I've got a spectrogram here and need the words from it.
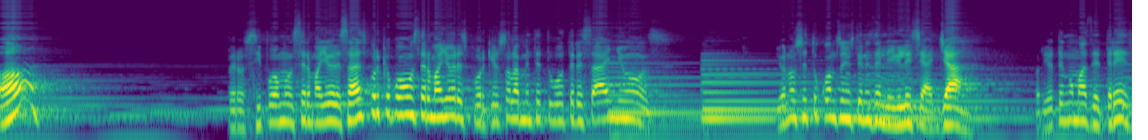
¿Ah? Pero sí podemos ser mayores. ¿Sabes por qué podemos ser mayores? Porque Él solamente tuvo tres años. Yo no sé tú cuántos años tienes en la iglesia, ya, pero yo tengo más de tres.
